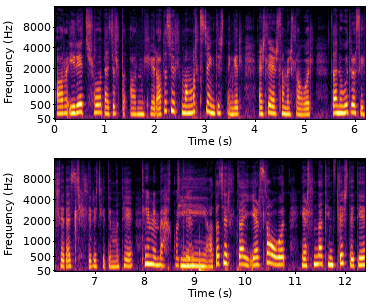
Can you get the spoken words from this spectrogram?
ор ирээд шууд ажилд орно гэхээр одоо жишээл Монголд ч дээ. Ингээл ажлын ярьсан мэржлээ өгвөл за нөгөөдрөөс эхлээд ажиллаж эхлэрэй ч гэдэг юм уу те. Тийм юм байхгүй тий. Тий. Одоо жишээл за ярьлаа өгөөд ярьсандаа тэнцлээ штэ тий.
